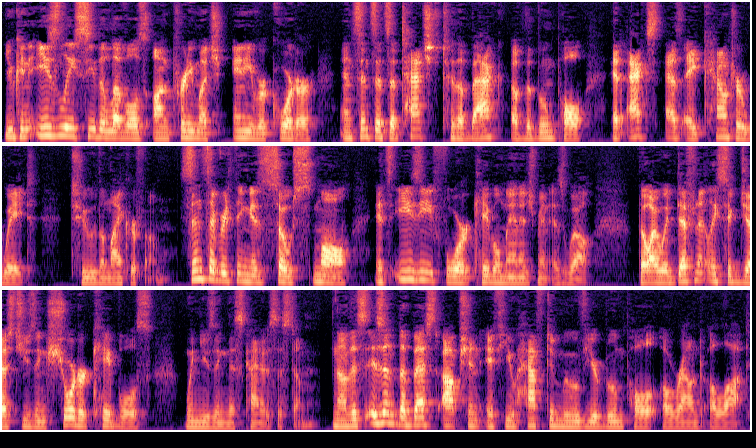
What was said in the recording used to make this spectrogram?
You can easily see the levels on pretty much any recorder, and since it's attached to the back of the boom pole, it acts as a counterweight to the microphone. Since everything is so small, it's easy for cable management as well, though I would definitely suggest using shorter cables when using this kind of system. Now this isn't the best option if you have to move your boom pole around a lot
